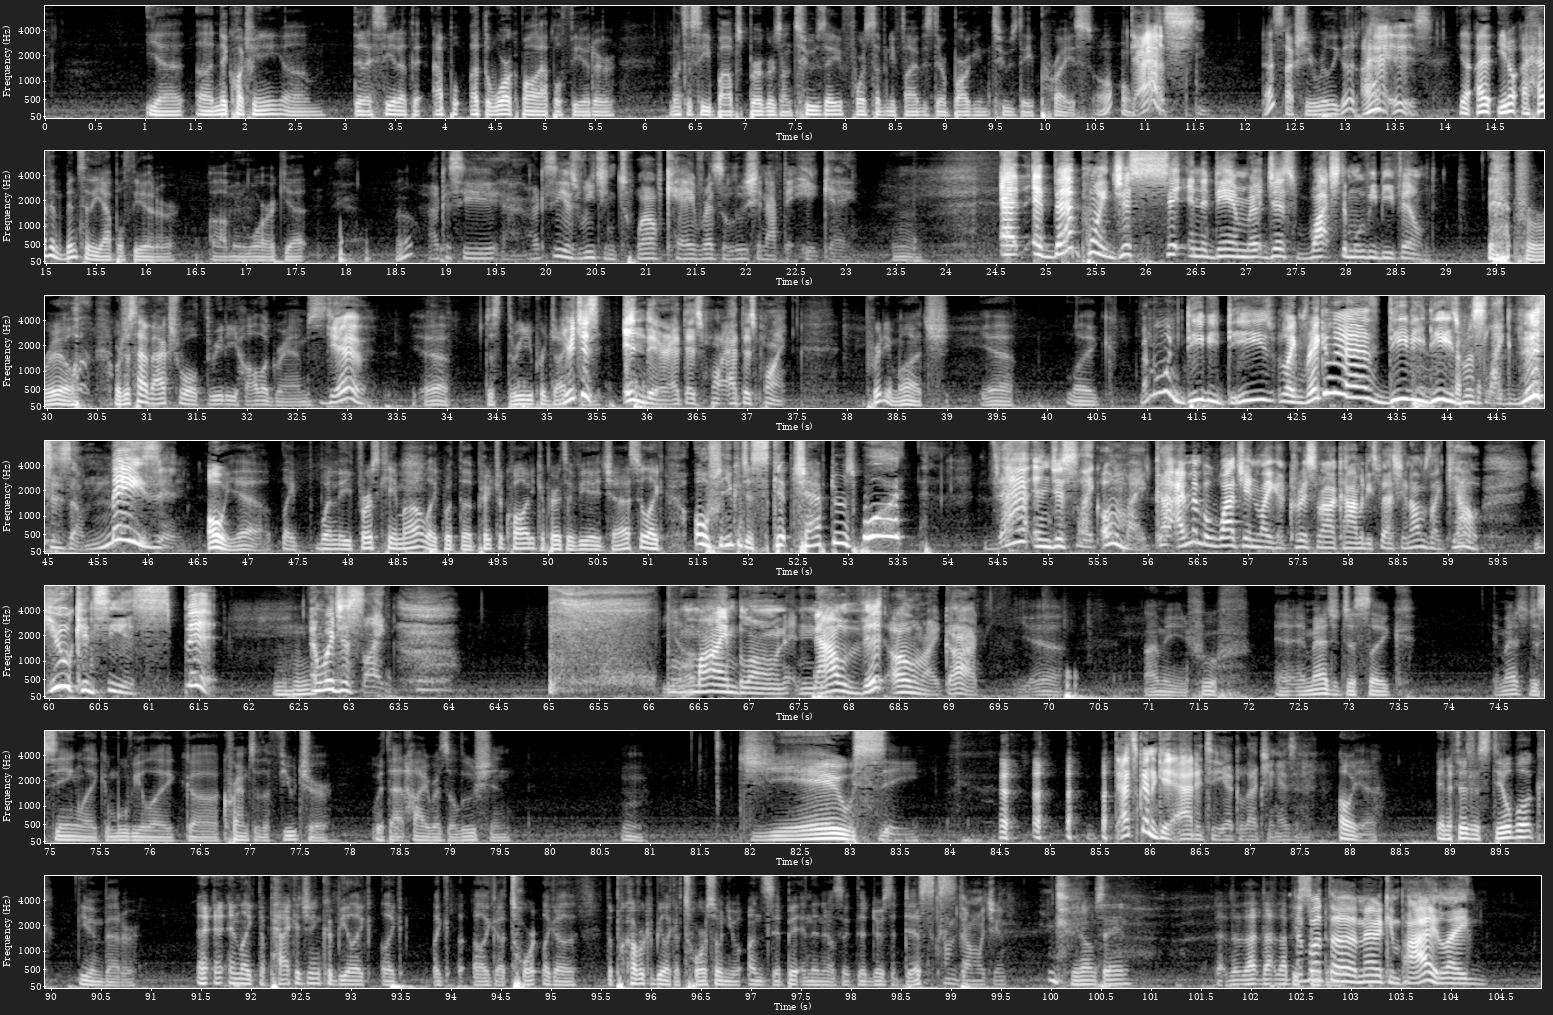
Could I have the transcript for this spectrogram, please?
Yeah, uh, Nick Quattrini. Um, did I see it at the Apple at the Warwick Mall Apple Theater? Went to see Bob's Burgers on Tuesday. Four seventy five is their bargain Tuesday price. Oh, That's that's actually really good. I that have, is. Yeah, I you know I haven't been to the Apple Theater um, in Warwick yet. I could see. I could see us reaching 12k resolution after 8k. At at that point, just sit in the damn. re- Just watch the movie be filmed. For real, or just have actual three D holograms. Yeah, Yeah, just three D projection. you're just in there at this point. At this point. pretty much. Yeah, like Remember when DVDs, like regular ass DVDs, was like, this is amazing. Oh yeah, like when they first came out, like with the picture quality compared to VHS, you're like, oh shit, you can just skip chapters. What? That and just like, oh my god. I remember watching like a Chris Rock comedy special, and I was like, yo, you can see his spit. Mm-hmm. And we're just like, mind blown. Now this, oh my god. Yeah. I mean. Imagine just like, imagine just seeing like a movie like uh, Crimes of the Future with that high resolution. Mm. Juicy. That's gonna get added to your collection, isn't it? Oh yeah, and if there's a steelbook, even better. And, and, and like the packaging could be like like like like a tor like a the cover could be like a torso, and you unzip it, and then there's like there's the discs. I'm done with you. You know what I'm saying? That that that that'd be How about the American Pie like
